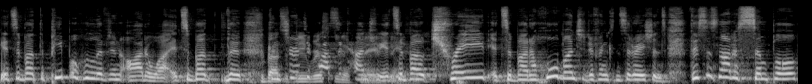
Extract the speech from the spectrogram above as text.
It's about the people who lived in Ottawa. It's about the it's about concerns the across the country. It's about trade. It's about a whole bunch of different considerations. This is not a simple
